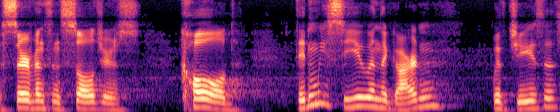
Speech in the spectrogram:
with servants and soldiers, cold. Didn't we see you in the garden with Jesus?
